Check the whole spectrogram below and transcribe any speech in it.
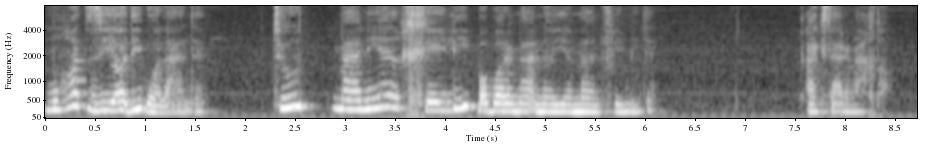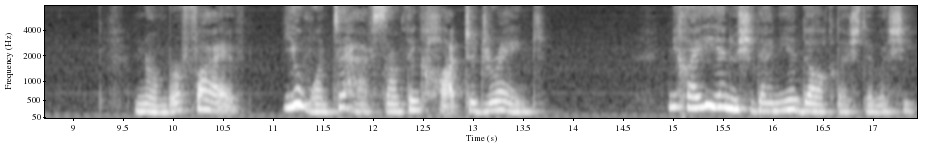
موهات زیادی بلنده. تو معنی خیلی با بار معنایی منفی میده. اکثر وقتها. Number five. You want to have something hot to drink. میخوایی یه نوشیدنی داغ داشته باشی.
